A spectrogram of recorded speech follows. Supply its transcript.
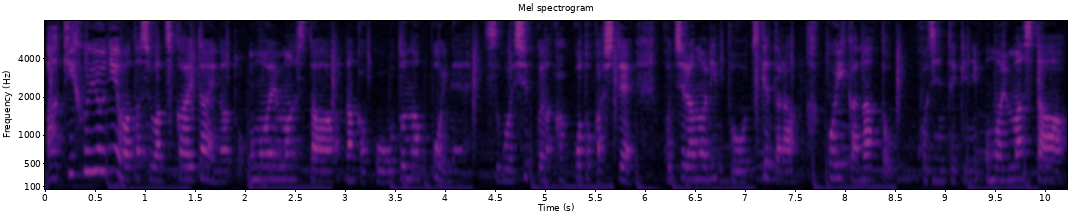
秋冬に私は使いたいなと思いました。なんかこう大人っぽいね。すごいシックな格好とかしてこちらのリップをつけたらかっこいいかなと個人的に思いました。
